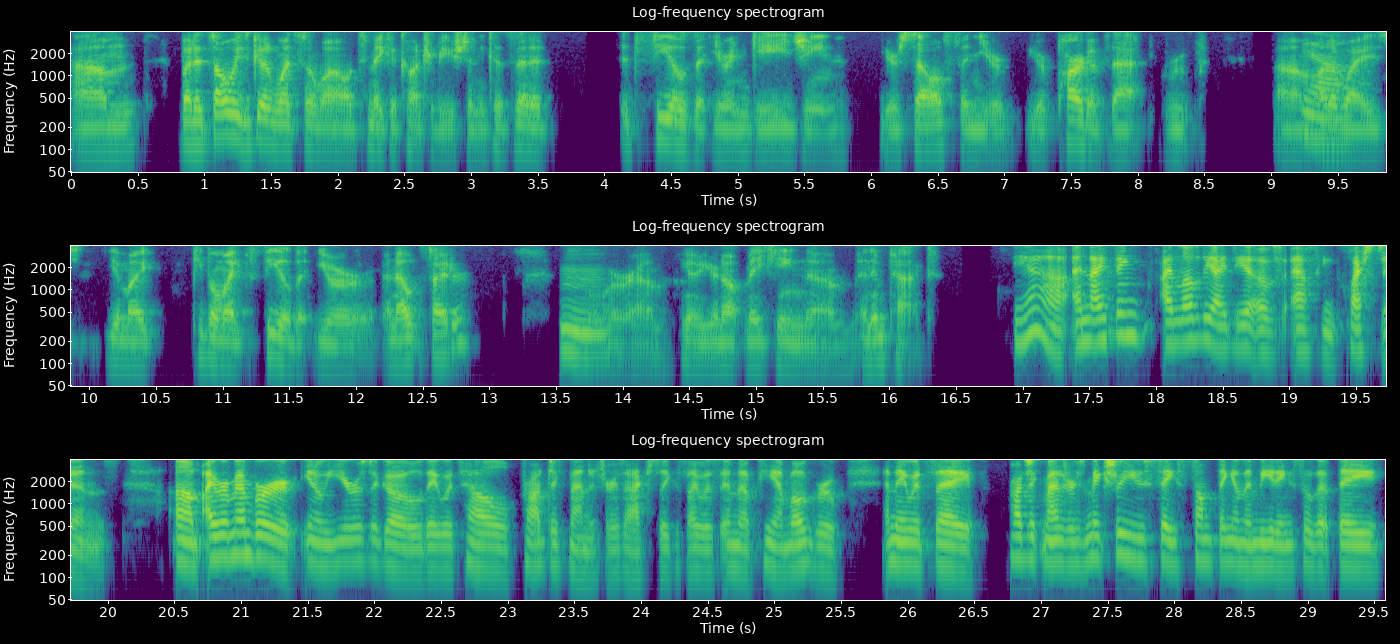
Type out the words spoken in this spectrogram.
Um, but it's always good once in a while to make a contribution because then it it feels that you're engaging yourself and you're you're part of that group um, yeah. otherwise you might people might feel that you're an outsider mm. or um, you know you're not making um, an impact yeah and i think i love the idea of asking questions um, i remember you know years ago they would tell project managers actually because i was in a pmo group and they would say project managers make sure you say something in the meeting so that they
